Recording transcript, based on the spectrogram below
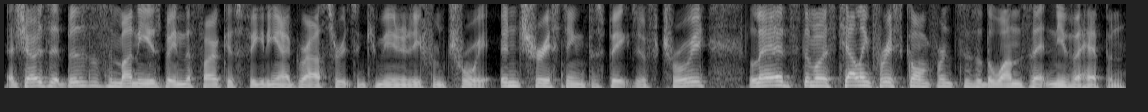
It shows that business and money has been the focus for getting our grassroots and community from Troy. Interesting perspective, Troy. Lads, the most telling press conferences are the ones that never happen.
